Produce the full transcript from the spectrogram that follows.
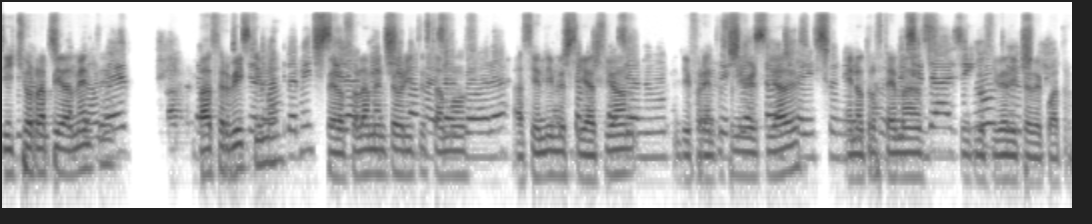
dicho rápidamente, va a ser víctima, pero solamente ahorita estamos haciendo investigación en diferentes universidades en otros temas, inclusive de IPv4.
